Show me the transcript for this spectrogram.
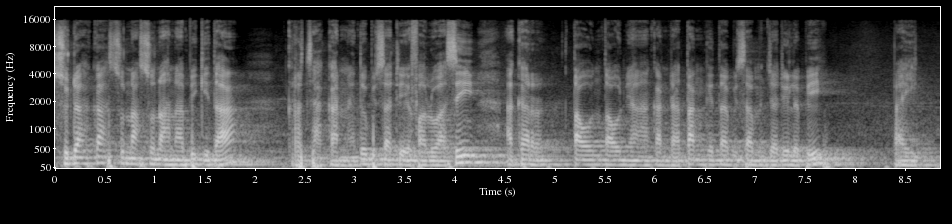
Sudahkah sunnah-sunnah Nabi kita kerjakan? Itu bisa dievaluasi agar tahun-tahun yang akan datang kita bisa menjadi lebih baik.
